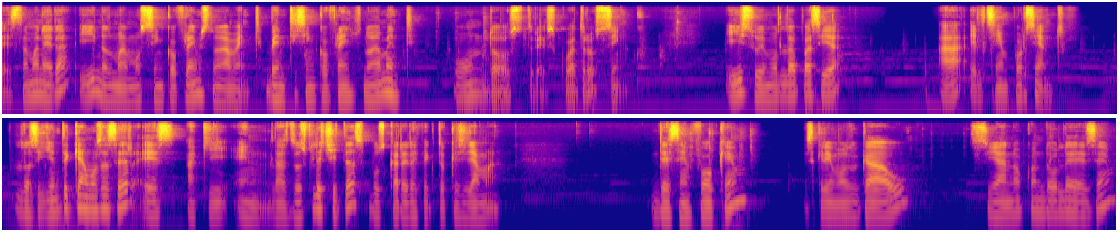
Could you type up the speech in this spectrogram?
de esta manera y nos movemos 5 frames nuevamente 25 frames nuevamente 1 2 3 4 5 y subimos la opacidad a el 100%. Lo siguiente que vamos a hacer es aquí en las dos flechitas buscar el efecto que se llama desenfoque. Escribimos Gaussiano con doble S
